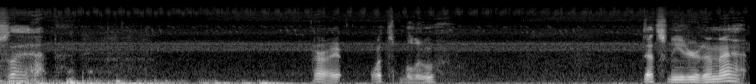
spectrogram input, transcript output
Is that? Alright, what's blue? That's neater than that.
